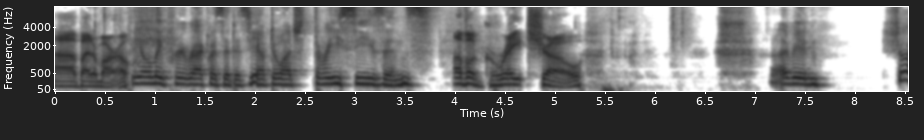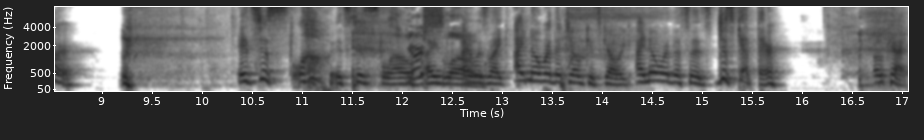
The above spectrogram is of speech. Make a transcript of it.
uh by tomorrow. The only prerequisite is you have to watch three seasons. of a great show. I mean, sure. it's just slow. It's just slow. You're I, slow. I was like, I know where the joke is going. I know where this is. Just get there. Okay.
